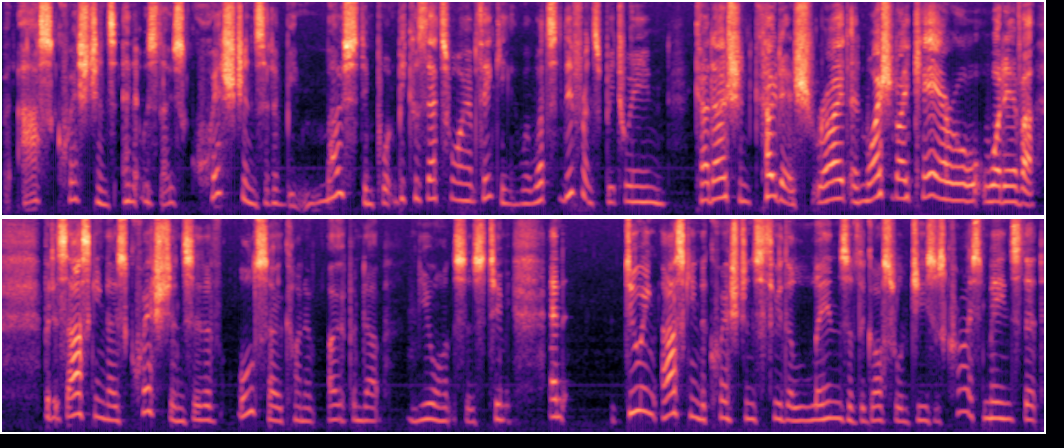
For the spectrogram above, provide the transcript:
but ask questions. And it was those questions that have been most important because that's why I'm thinking, well, what's the difference between Kadosh and Kodesh, right? And why should I care or whatever? But it's asking those questions that have also kind of opened up nuances to me. And doing asking the questions through the lens of the gospel of Jesus Christ means that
